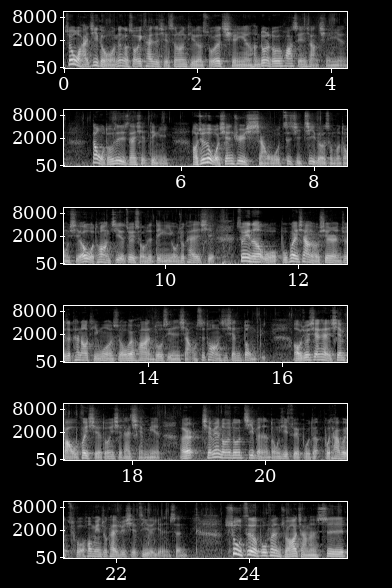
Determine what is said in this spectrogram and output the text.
所以我还记得我那个时候一开始写申论题的所谓前言，很多人都会花时间想前言，但我都是一直在写定义。哦，就是我先去想我自己记得什么东西，而我通常记得最熟是定义，我就开始写。所以呢，我不会像有些人，就是看到题目的时候会花很多时间想。我是通常是先动笔，哦，我就先开始先把我会写的东西写在前面，而前面东西都是基本的东西，所以不太不太会错。后面就开始去写自己的延伸。数字的部分主要讲的是。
